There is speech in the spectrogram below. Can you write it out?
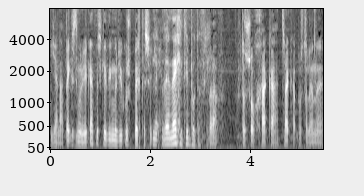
Για να παίξεις δημιουργικά θες και δημιουργικούς παίχτες εκεί. Ναι, δεν έχει τίποτα. Φίλε. Μπράβο. Αυτός ο Χάκα, Τσάκα, πώς το λένε.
